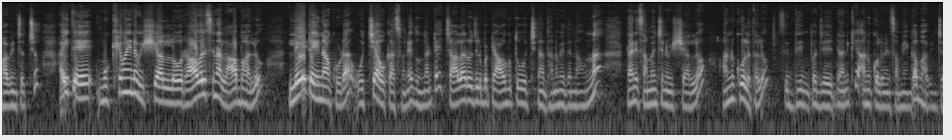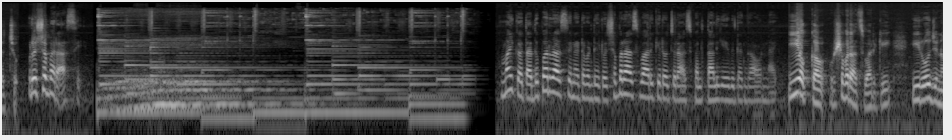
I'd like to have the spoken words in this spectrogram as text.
భావించవచ్చు అయితే ముఖ్యమైన విషయాల్లో రావాల్సిన లాభాలు లేట్ అయినా కూడా వచ్చే అవకాశం అనేది ఉందంటే చాలా రోజులు బట్టి ఆగుతూ వచ్చిన ధనం ఏదైనా ఉన్నా దానికి సంబంధించిన విషయాల్లో అనుకూలతలు సిద్ధింపజేయడానికి అనుకూలమైన సమయంగా భావించవచ్చు. వృషభ రాశి. అమ్మాయిక తదుపరి రాశి అయినటువంటి వృషభ రాశి వారికి ఈరోజు రాశి ఫలితాలు ఏ విధంగా ఉన్నాయి? ఈ యొక్క వృషభ రాశి వారికి ఈ రోజున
